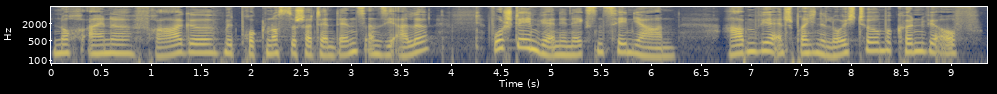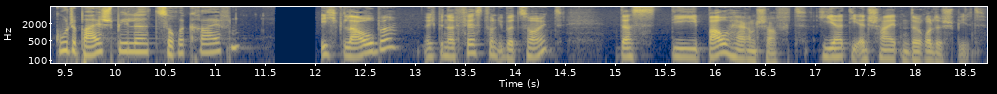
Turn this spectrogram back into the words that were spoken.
Noch eine Frage mit prognostischer Tendenz an Sie alle. Wo stehen wir in den nächsten zehn Jahren? Haben wir entsprechende Leuchttürme? Können wir auf gute Beispiele zurückgreifen? Ich glaube, ich bin da fest von überzeugt, dass die Bauherrenschaft hier die entscheidende Rolle spielt.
